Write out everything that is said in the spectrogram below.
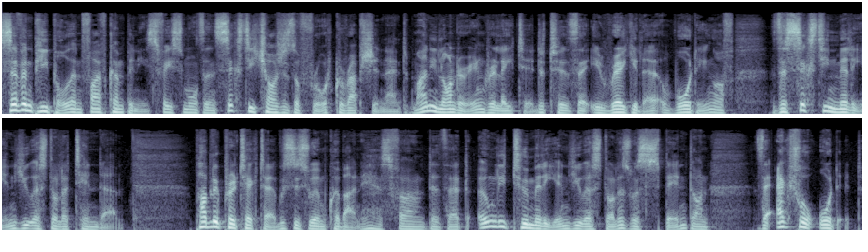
Seven people and five companies face more than 60 charges of fraud, corruption, and money laundering related to the irregular awarding of the 16 million US dollar tender. Public Protector Busisiwe Mkhwebane has found that only 2 million US dollars was spent on the actual audit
